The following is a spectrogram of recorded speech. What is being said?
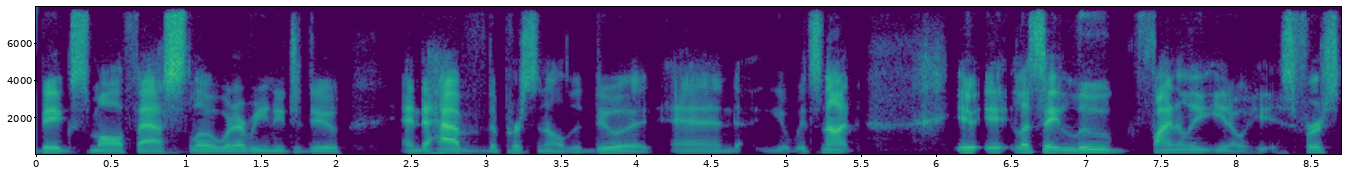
big small fast slow whatever you need to do and to have the personnel to do it and it's not it, it, let's say Lue finally, you know, his first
